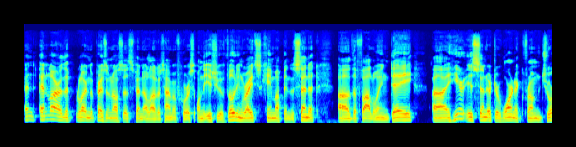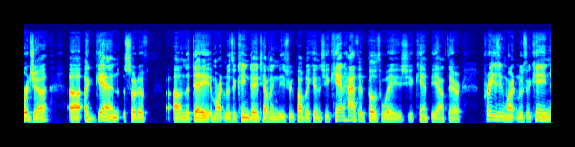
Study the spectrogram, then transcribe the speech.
And and Laura, the Laura, the president also spent a lot of time, of course, on the issue of voting rights. Came up in the Senate uh, the following day. Uh, here is Senator Warnock from Georgia, uh, again, sort of on the day Martin Luther King Day, telling these Republicans, you can't have it both ways. You can't be out there praising Martin Luther King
